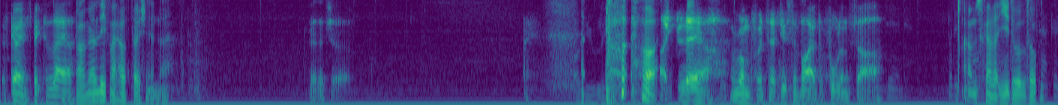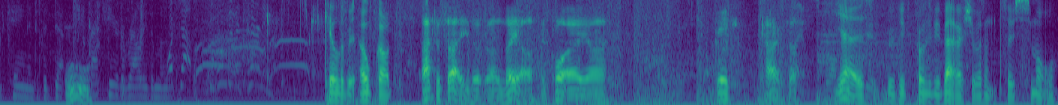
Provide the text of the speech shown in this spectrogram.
Let's go and speak to Leah. Oh, I'm gonna leave my health potion in there. Villager. I'm Like Leia. Rumford says you survived the fallen star. I'm just gonna let you do all the talking. Ooh. Kill the. Ri- oh god. I have to say that uh, Leah is quite a uh, good character. Yeah, it would be, probably be better if she wasn't so small.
